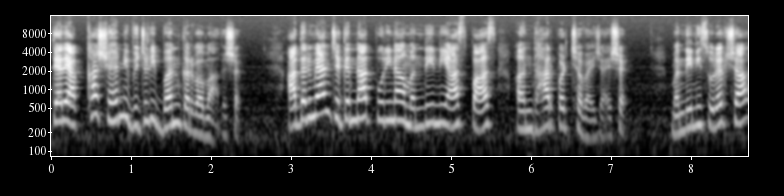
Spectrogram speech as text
ત્યારે આખા શહેરની વીજળી બંધ કરવામાં આવે છે. આ દરમિયાન જગન્નાથપુરીના મંદિરની આસપાસ અંધારપટ છવાઈ જાય છે. મંદિરની સુરક્ષા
